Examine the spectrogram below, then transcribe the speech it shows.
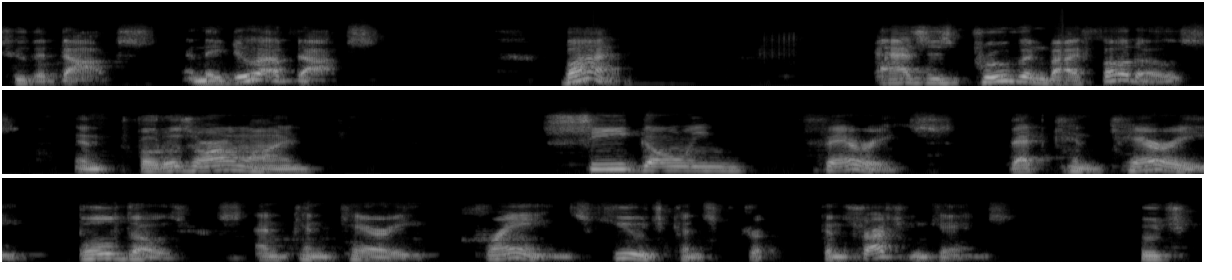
to the docks. And they do have docks. But as is proven by photos, and photos are online, seagoing ferries that can carry bulldozers and can carry cranes, huge constru- construction cranes, huge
